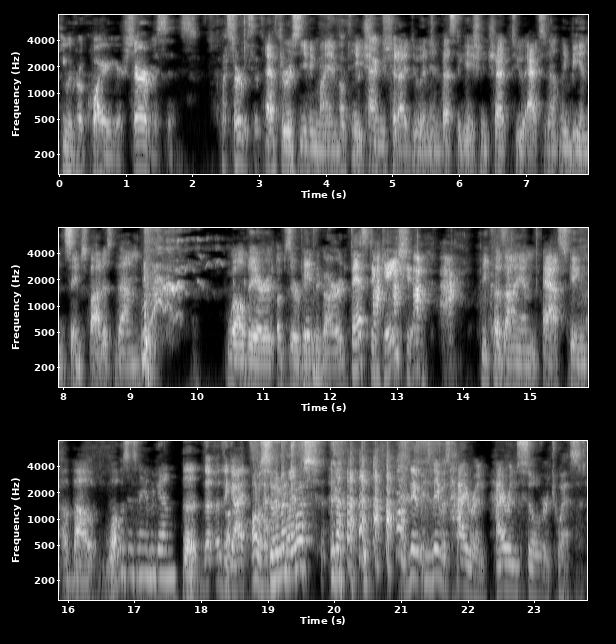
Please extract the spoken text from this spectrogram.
he would require your services. my services. After receiving my invitation, should I do an investigation check to accidentally be in the same spot as them while they're observing the guard? Investigation. Because I am asking about what was his name again? The The the guy. Oh, cinnamon twist. his name his name is Hiron. Hiron Silver Twist.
